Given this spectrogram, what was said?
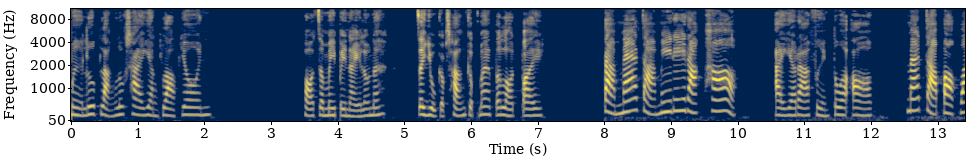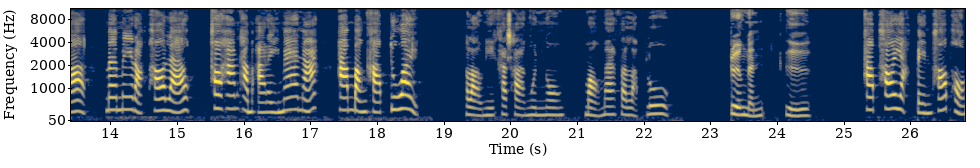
มือลูบหลังลูกชายอย่างปลอบโยน พ่อจะไม่ไปไหนแล้วนะ จะอยู่กับช้างกับแม่ตลอดไป แต่แม่จ๋าไม่ได้รักพ่อ ไอยาราฝืนตัวออก แม่จ๋าบอกว่า แม่ไม่รักพ่อแล้ว พ่อห้ามทำอะไรแม่นะ ห้ามบังคับด้วย คราวนี้คาชางุนงง มองแม่สลับลูก เรื่องนั้นคือถ้าพ่ออยากเป็นพ่อผม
